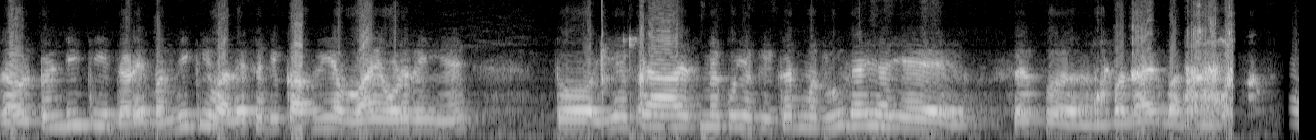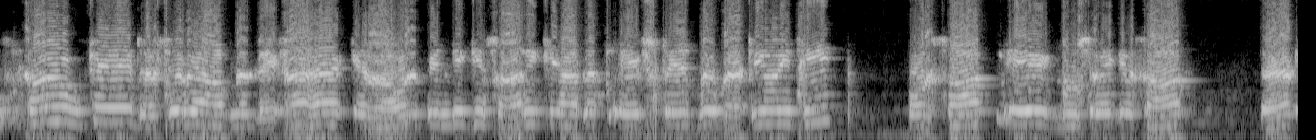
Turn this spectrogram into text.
راولپنڈی کی دڑے بندی کی والے سے بھی کافی افواہیں اڑ رہی ہیں۔ تو یہ کیا اس میں کوئی حقیقت موجود ہے یا یہ صرف بظاہر بات ہے؟ کل کے جلسے میں آپ نے دیکھا ہے کہ راول پنڈی کی ساری قیادت ایک سٹیج پہ بیٹھی ہوئی تھی اور ساتھ ایک دوسرے کے ساتھ بیٹھ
